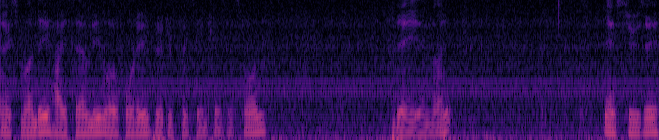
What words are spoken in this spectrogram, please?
Next Monday, high 70, low 48, 50% chance of storms. Day and night. Next Tuesday,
